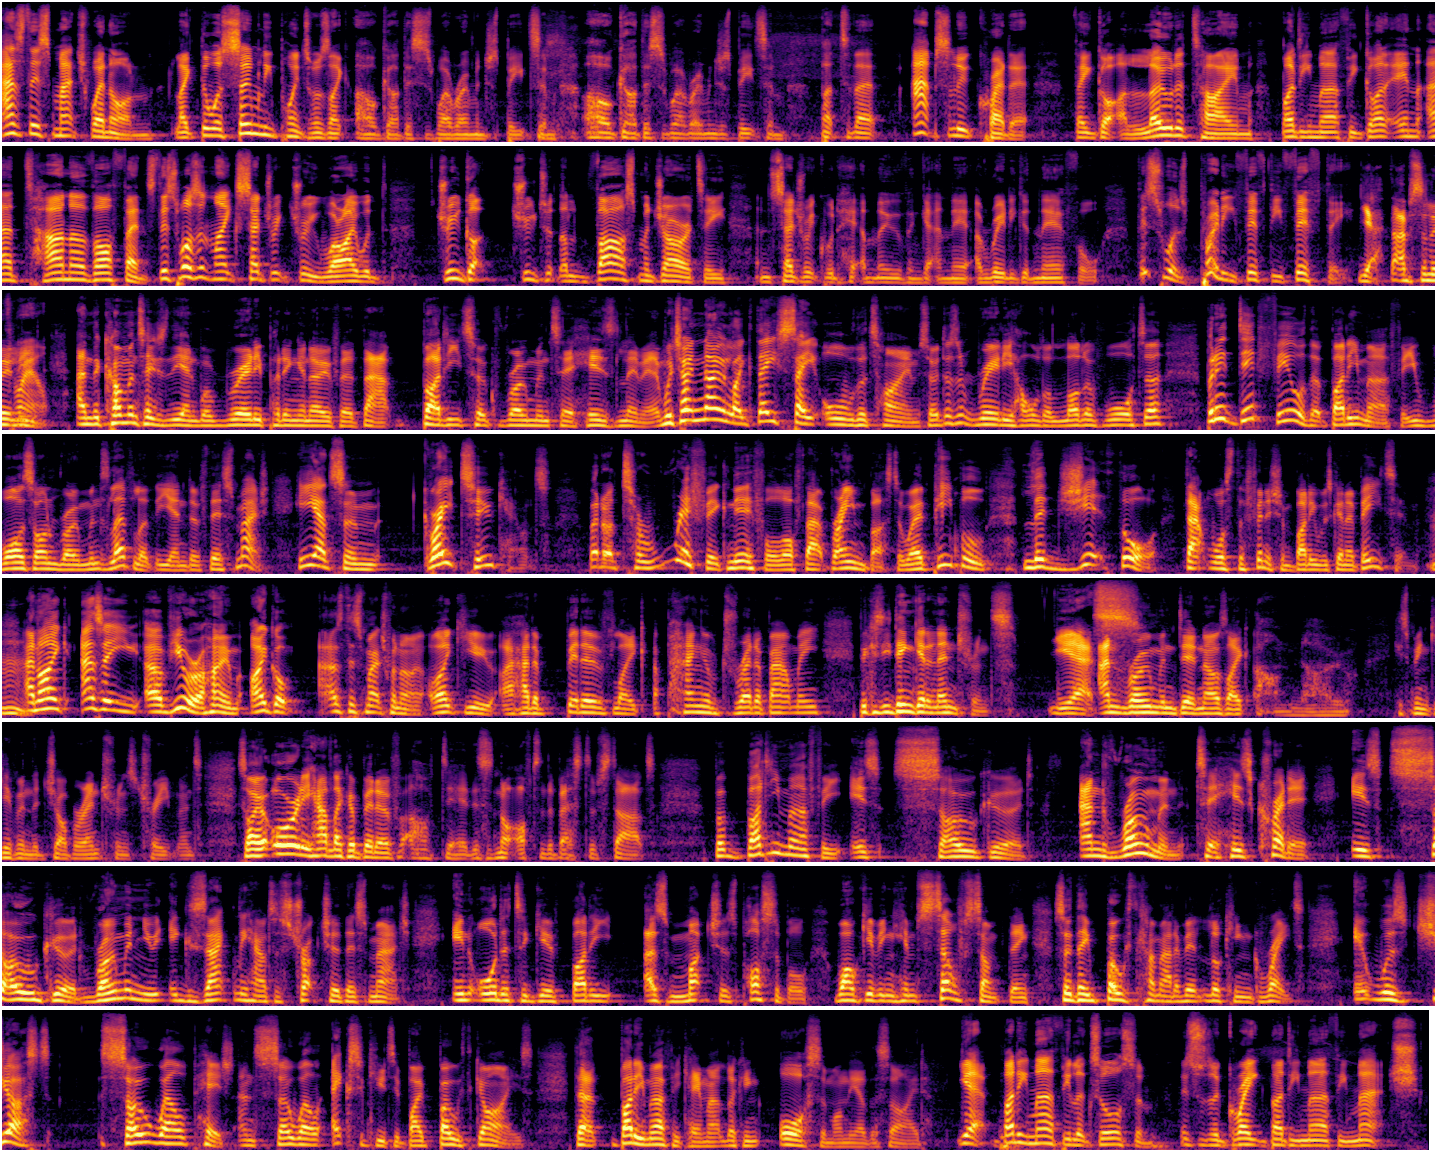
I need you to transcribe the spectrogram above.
as this match went on, like there were so many points where I was like, oh god, this is where Roman just beats him. Oh god, this is where Roman just beats him. But to their absolute credit, they got a load of time. Buddy Murphy got in a ton of offense. This wasn't like Cedric Drew, where I would Drew got Drew took the vast majority and Cedric would hit a move and get a near a really good near fall. This was pretty 50-50. Yeah, absolutely. Throughout. And the commentators at the end were really putting it over that Buddy took Roman to his limit, which I know, like they say all the time, so it doesn't really hold a lot of water. But it did feel that Buddy Murphy was on Roman's level at the end of this match. He had some great two counts. But a terrific near fall off that brainbuster where people legit thought that was the finish and Buddy was going to beat him. Mm. And like as a, a viewer at home, I got as this match went on, like you, I had a bit of like a pang of dread about me because he didn't get an entrance. Yes. And Roman did, and I was like, oh no. He's been given the jobber entrance treatment. So I already had like a bit of, oh dear, this is not off to the best of starts. But Buddy Murphy is so good. And Roman, to his credit, is so good. Roman knew exactly how to structure this match in order to give Buddy as much as possible while giving himself something so they both come out of it looking great. It was just so well pitched and so well executed by both guys that Buddy Murphy came out looking awesome on the other side. Yeah, Buddy Murphy looks awesome. This was a great Buddy Murphy match.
